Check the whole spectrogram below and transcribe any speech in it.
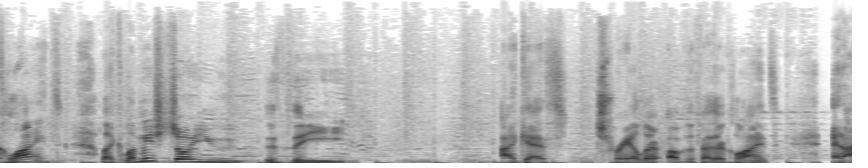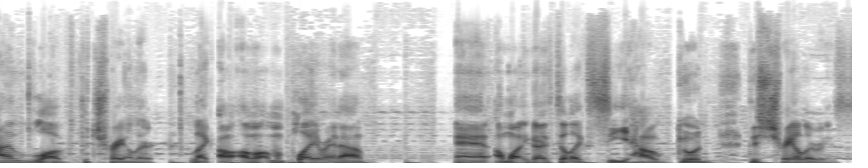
client. Like, let me show you the, I guess, trailer of the Feather client, and I love the trailer. Like, I- I'm, I'm gonna play it right now, and I want you guys to like see how good this trailer is.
